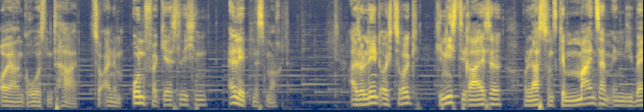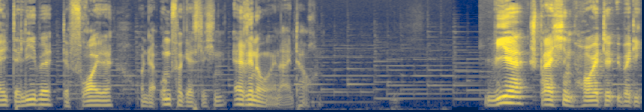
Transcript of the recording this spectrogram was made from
euren großen Tag zu einem unvergesslichen Erlebnis macht. Also lehnt euch zurück, genießt die Reise und lasst uns gemeinsam in die Welt der Liebe, der Freude und der unvergesslichen Erinnerungen eintauchen. Wir sprechen heute über die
